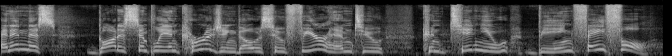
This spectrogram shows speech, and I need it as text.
And in this, God is simply encouraging those who fear him to continue being faithful.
